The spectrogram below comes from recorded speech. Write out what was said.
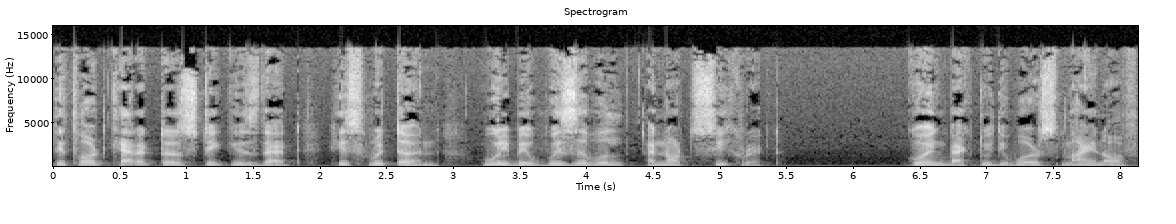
The third characteristic is that his return will be visible and not secret. Going back to the verse 9 of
